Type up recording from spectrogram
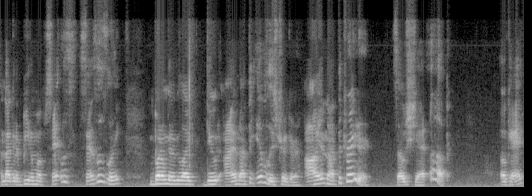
I'm not gonna beat him up senseless, senselessly, but I'm gonna be like, dude, I am not the Iblis trigger. I am not the traitor. So shut up. Okay?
